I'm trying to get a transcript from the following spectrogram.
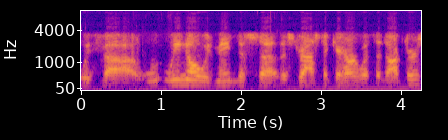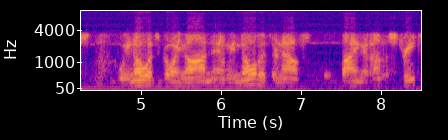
we've uh, we know we've made this uh, this drastic error with the doctors. We know what's going on, and we know that they're now buying it on the streets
